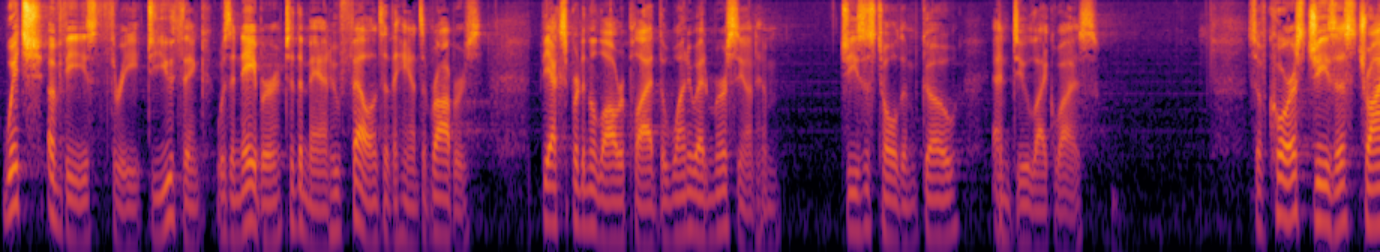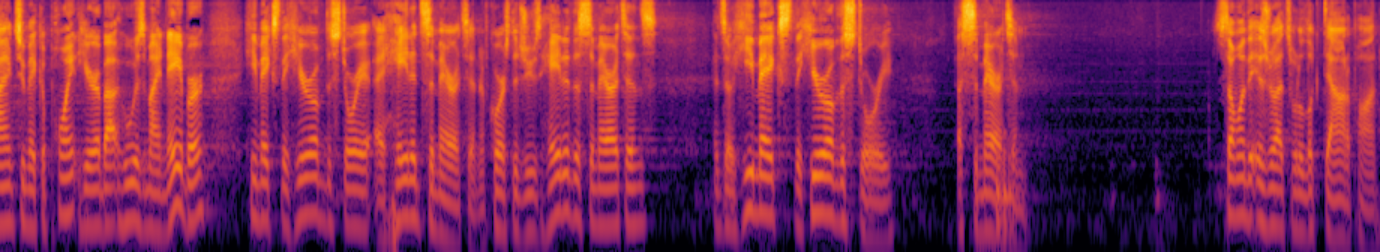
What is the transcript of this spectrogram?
Which of these three do you think was a neighbor to the man who fell into the hands of robbers? The expert in the law replied, The one who had mercy on him. Jesus told him, Go and do likewise. So, of course, Jesus, trying to make a point here about who is my neighbor, he makes the hero of the story a hated Samaritan. Of course, the Jews hated the Samaritans, and so he makes the hero of the story a Samaritan. Someone the Israelites would have looked down upon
